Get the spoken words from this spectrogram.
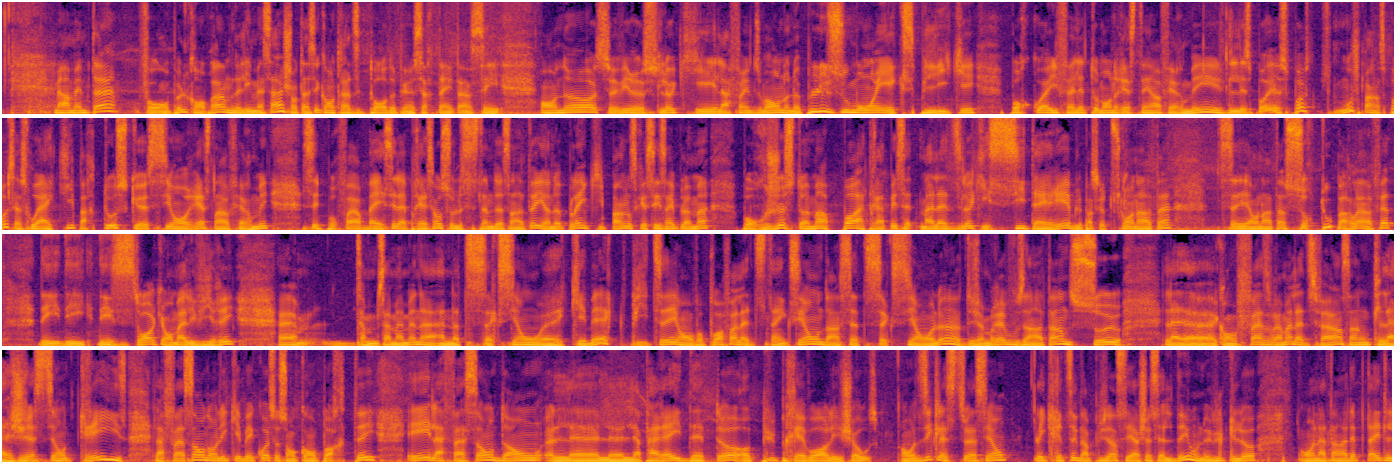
Mais en même temps, faut, on peut le comprendre, là, les messages sont assez contradictoires depuis un certain temps. C'est, on a ce virus-là qui est la fin du monde. On a plus ou moins expliqué pourquoi il fallait tout le monde rester enfermé. Pas, pas- moi, je pense pas que ça soit acquis par tous que si on reste enfermé, c'est pour faire baisser la pression sur le système de santé. Il y en a plein qui pensent que c'est simplement pour justement pas attraper cette maladie-là qui est si terrible. Parce que tout ce qu'on entend, c'est, on entend surtout parler en fait des, des- des histoires qui ont mal viré. Euh, ça, m'amène à, notre section euh, Québec. Puis, tu sais, on va pouvoir faire la distinction dans cette section-là. J'aimerais vous entendre sur euh, qu'on fasse vraiment la différence entre la gestion de crise, la façon dont les Québécois se sont comportés et la façon dont l'appareil d'État a pu prévoir les choses. On dit que la situation est critique dans plusieurs CHSLD. On a vu que là, on attendait peut-être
